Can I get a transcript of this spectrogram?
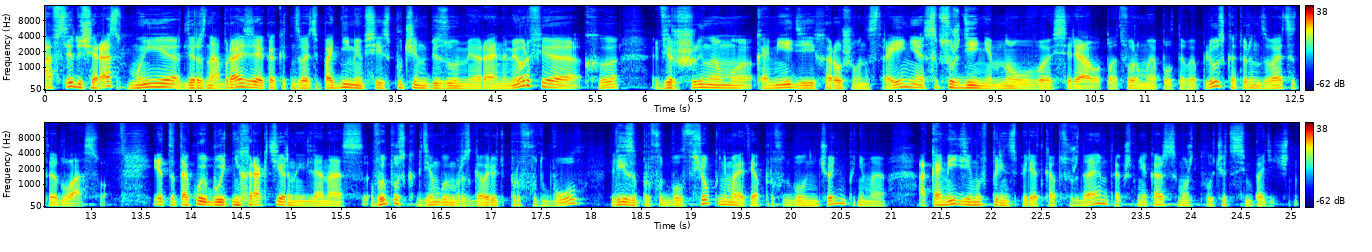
А в следующий раз мы для разнообразия, как это называется, поднимемся из пучин безумия Райана Мерфи к вершинам комедии хорошего настроения с обсуждением нового сериала платформы Apple TV+, который называется «Тед Лассо». Это такой будет нехарактерный для нас выпуск, где мы будем разговаривать про футбол, Лиза про футбол все понимает, я про футбол ничего не понимаю. А комедии мы, в принципе, редко обсуждаем, так что, мне кажется, может получиться симпатично.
